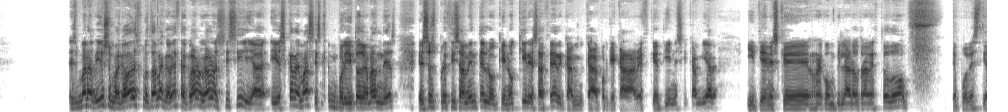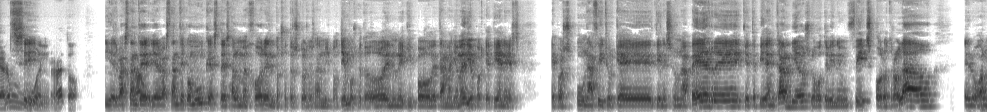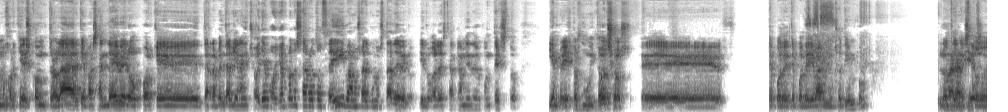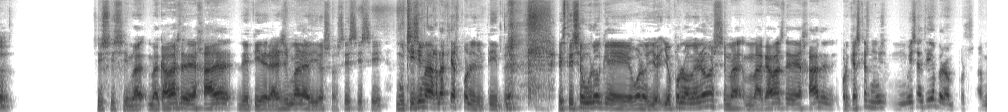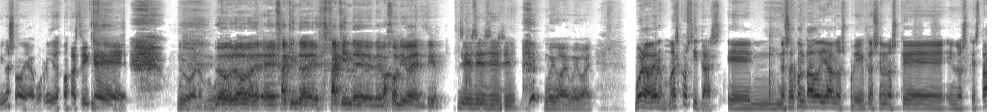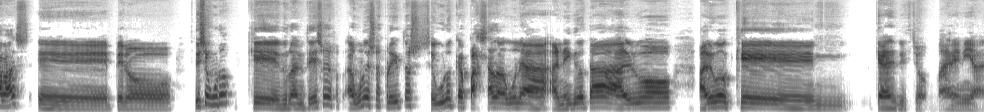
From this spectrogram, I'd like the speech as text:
es maravilloso, me acaba de explotar la cabeza, claro, claro, sí, sí, y es que además es que en proyectos grandes eso es precisamente lo que no quieres hacer, porque cada vez que tienes que cambiar y tienes que recompilar otra vez todo, te puedes tirar un buen rato. Y es bastante, y es bastante común que estés a lo mejor en dos o tres cosas al mismo tiempo, sobre todo en un equipo de tamaño medio, porque tienes eh, pues una feature que tienes en una PR, que te piden cambios, luego te viene un fix por otro lado, eh, luego a lo mejor quieres controlar qué pasa en Develop porque de repente alguien ha dicho, oye, pues yo creo que se ha roto CI, vamos a ver cómo está Develop. Y en lugar de estar cambiando de contexto y en proyectos muy tochos, eh, te, puede, te puede llevar mucho tiempo. Lo tienes todo, Sí, sí, sí, me, acabas de dejar de piedra, es maravilloso, sí, sí, sí. Muchísimas gracias por el tip, ¿eh? Estoy seguro que, bueno, yo, yo por lo menos me, acabas de dejar, porque es que es muy, muy sencillo, pero pues a mí no se me había ocurrido, así que muy bueno, muy bueno. No, no, eh, hacking, de, hacking de, de bajo nivel, tío. Sí, sí, sí, sí, muy guay, muy guay. Bueno, a ver, más cositas. Eh, nos has contado ya los proyectos en los que, en los que estabas, eh, pero estoy seguro que durante esos, alguno de esos proyectos seguro que ha pasado alguna anécdota, algo, algo que, que has dicho, madre mía,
